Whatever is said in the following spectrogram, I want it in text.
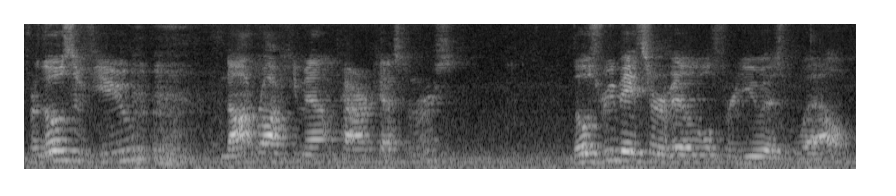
For those of you not Rocky Mountain Power customers, those rebates are available for you as well.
